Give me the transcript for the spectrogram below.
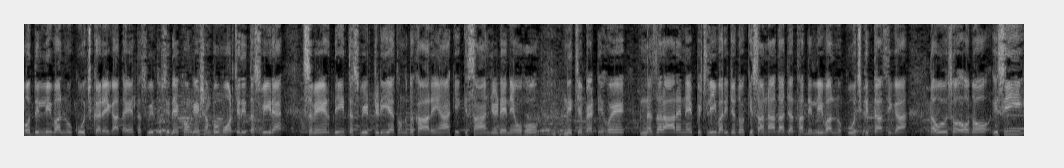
ਉਹ ਦਿੱਲੀ ਵੱਲ ਨੂੰ ਕੂਚ ਕਰੇਗਾ। ਤਾਂ ਇਹ ਤਸਵੀਰ ਤੁਸੀਂ ਦੇਖੋਗੇ, ਸ਼ੰਭੂ ਮੋਰਚੇ ਦੀ ਤਸਵੀਰ ਹੈ। ਸਵੇਰ ਦੀ ਤਸਵੀਰ ਜਿਹੜੀ ਹੈ, ਤੁਹਾਨੂੰ ਦਿਖਾ ਰਹੇ ਹਾਂ ਕਿ ਕਿਸਾਨ ਜਿਹੜੇ ਨੇ, ਉਹ ਨੀਚੇ ਬੈਠੇ ਹੋਏ ਨਜ਼ਰ ਆ ਰਹੇ ਨੇ। ਪਿਛਲੀ ਵਾਰੀ ਜਦੋਂ ਕਿਸਾਨਾਂ ਦਾ ਜੱਥਾ ਦਿੱਲੀ ਵੱਲ ਨੂੰ ਕੂਚ ਕੀਤਾ ਸੀਗਾ, ਤਾਂ ਉਸ ਉਦੋਂ ਇਸੀ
